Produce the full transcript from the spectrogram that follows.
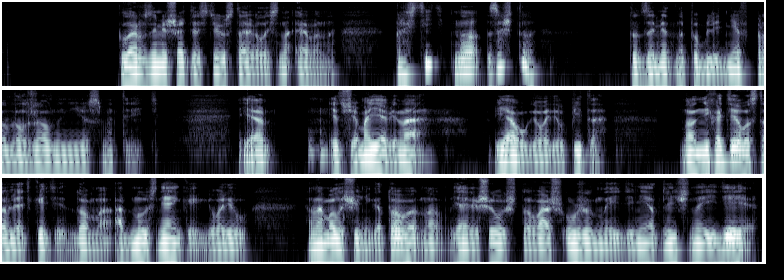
Клэр в замешательстве уставилась на Эвана. — Простите, но за что? Тот, заметно побледнев, продолжал на нее смотреть. — Я... Это все моя вина. Я уговорил Пита. Он не хотел оставлять Кэти дома одну с нянькой, говорил, она, мол, еще не готова, но я решил, что ваш ужин наедине — отличная идея.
